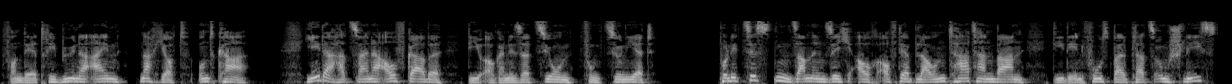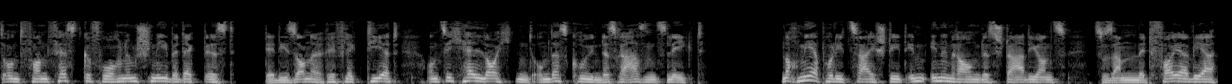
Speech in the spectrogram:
von der Tribüne ein, nach J und K. Jeder hat seine Aufgabe, die Organisation funktioniert. Polizisten sammeln sich auch auf der blauen Tatanbahn, die den Fußballplatz umschließt und von festgefrorenem Schnee bedeckt ist, der die Sonne reflektiert und sich hell leuchtend um das Grün des Rasens legt. Noch mehr Polizei steht im Innenraum des Stadions, zusammen mit Feuerwehr,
